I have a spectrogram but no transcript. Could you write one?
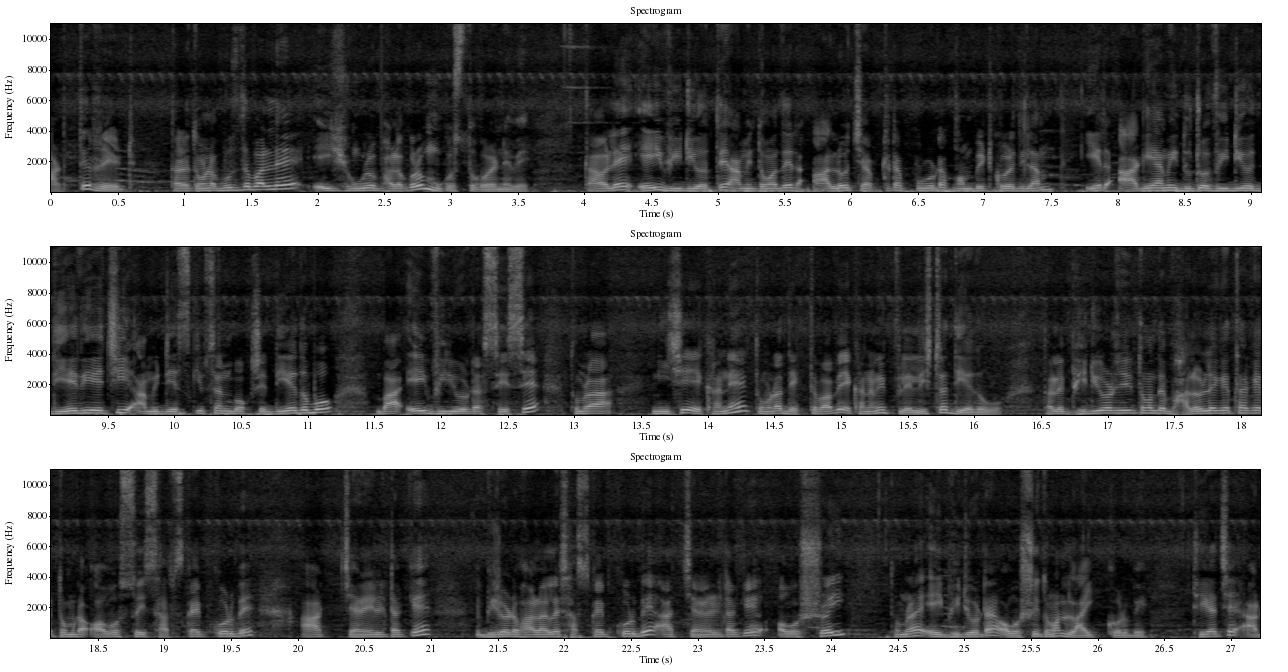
আরতে রেড তাহলে তোমরা বুঝতে পারলে এই সবগুলো ভালো করে মুখস্থ করে নেবে। তাহলে এই ভিডিওতে আমি তোমাদের আলো চ্যাপ্টারটা পুরোটা কমপ্লিট করে দিলাম। এর আগে আমি দুটো ভিডিও দিয়ে দিয়েছি, আমি ডেসক্রিপশান বক্সে দিয়ে দেবো বা এই ভিডিওটা শেষে তোমরা নিচে এখানে তোমরা দেখতে পাবে, এখানে আমি প্লেলিস্টটা দিয়ে দেবো। তাহলে ভিডিওটা যদি তোমাদের ভালো লেগে থাকে, তোমরা অবশ্যই সাবস্ক্রাইব করবে আর চ্যানেলটাকে ভিডিওটা ভালো লাগলে সাবস্ক্রাইব করবে আর চ্যানেলটাকে অবশ্যই তোমরা এই ভিডিওটা অবশ্যই তোমার লাইক করবে। ঠিক আছে? আর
